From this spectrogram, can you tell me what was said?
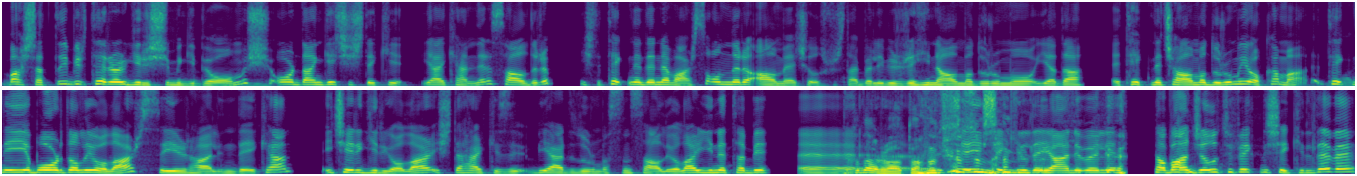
başlattığı bir terör girişimi gibi olmuş. Oradan geçişteki yelkenlere saldırıp işte teknede ne varsa onları almaya çalışmışlar. Böyle bir rehin alma durumu ya da e, tekne çalma durumu yok ama tekneyi bordalıyorlar seyir halindeyken. İçeri giriyorlar işte herkesi bir yerde durmasını sağlıyorlar. Yine tabii e, ne kadar rahat anlatıyorsun. Şey şekilde yani böyle tabancalı tüfekli şekilde ve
